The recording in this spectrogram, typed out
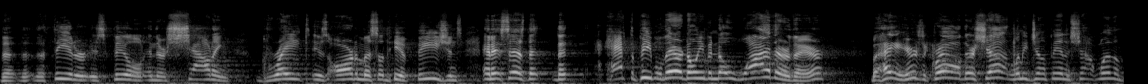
The, the, the, theater is filled and they're shouting, Great is Artemis of the Ephesians. And it says that, that half the people there don't even know why they're there. But hey, here's a crowd, they're shouting. Let me jump in and shout with them.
